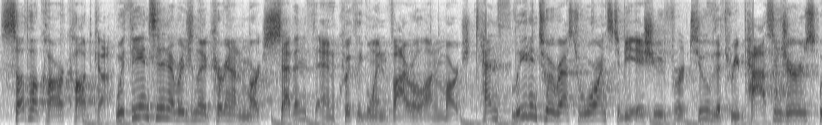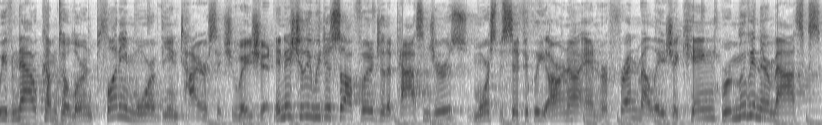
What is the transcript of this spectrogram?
Subhakar Khadka. With the incident originally occurring on March 7th and quickly going viral on March 10th, leading to arrest warrants to be issued for two of the three passengers, we've now come to learn plenty more of the entire situation. Initially we just saw footage of the passengers, more specifically Arna and her friend Malaysia King, removing their masks,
